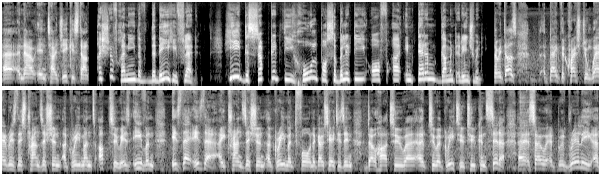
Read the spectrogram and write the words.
uh, now in Tajikistan. Ashraf Ghani, the, the day he fled, he disrupted the whole possibility of an interim government arrangement. So it does beg the question: Where is this transition agreement up to? Is even is there is there a transition agreement for negotiators in Doha to uh, uh to agree to to consider? Uh, so it really uh,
